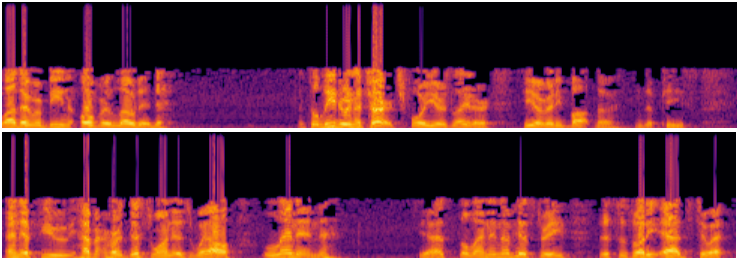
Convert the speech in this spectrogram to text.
while they were being overloaded. As a leader in a church four years later, he already bought the, the piece. And if you haven't heard this one as well, Lenin, yes, the Lenin of history, this is what he adds to it.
